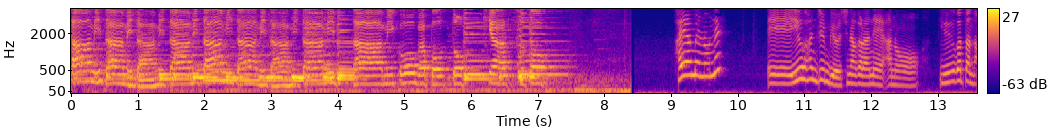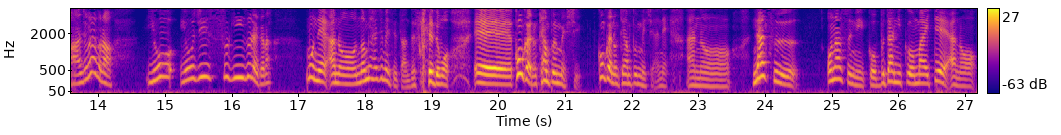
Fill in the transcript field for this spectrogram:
たみたみたみたみたみたみたみたみたみこがポッドキャスト早めのね、えー、夕飯準備をしながらねあの夕方何時ぐらいかな 4, 4時過ぎぐらいかなもうねあの飲み始めてたんですけれども、えー、今回のキャンプ飯今回のキャンプ飯はねあのナスおナスにこう豚肉を巻いてあの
